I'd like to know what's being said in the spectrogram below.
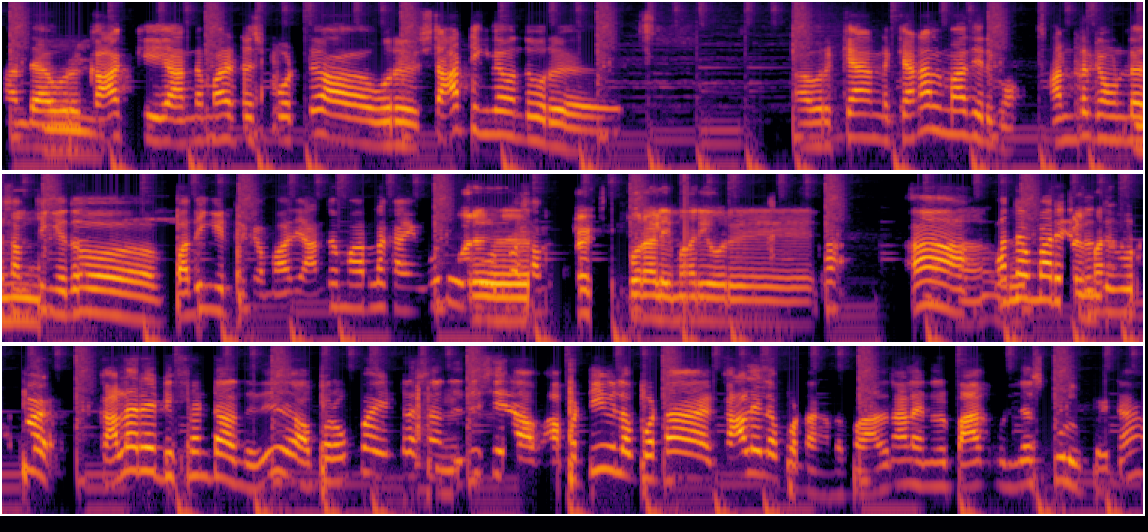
அந்த ஒரு. காக்கி அந்த மாதிரி ட்ரெஸ் போட்டு ஒரு ஸ்டார்டிங்ல வந்து ஒரு ஒரு கேன் கெனல் மாதிரி இருக்கும். அண்டர் கிரவுண்ட்ல. சம்திங் ஏதோ பதுங்கிட்டு இருக்க மாதிரி அந்த மாதிரிலாம் காயும் போது ஒரு- போராளி மாதிரி ஒரு ஆ, ஆஹ், அந்த மாதிரி இருந்தது. ரொம்ப கலரே டிஃப்ரெண்டா இருந்தது. அப்ப ரொம்ப இன்ட்ரெஸ்டா இருந்தது. சரி அப்ப டிவில போட்டா காலையில போட்டாங்க அந்த அதனால என்னால பார்க்க முடியல. ஸ்கூலுக்கு போயிட்டேன்.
